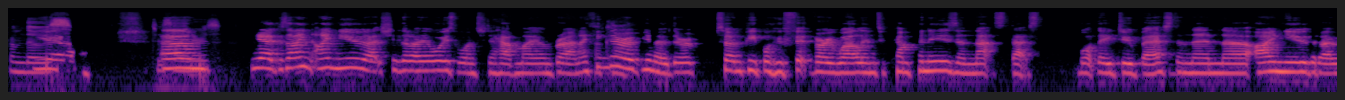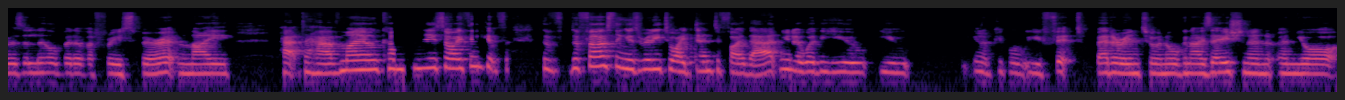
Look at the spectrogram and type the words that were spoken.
from those yeah. Designers? um, yeah, because I I knew actually that I always wanted to have my own brand. I think okay. there are you know there are certain people who fit very well into companies, and that's that's what they do best. And then uh, I knew that I was a little bit of a free spirit, and I had to have my own company. So I think if the the first thing is really to identify that you know whether you you you know people you fit better into an organization and and your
